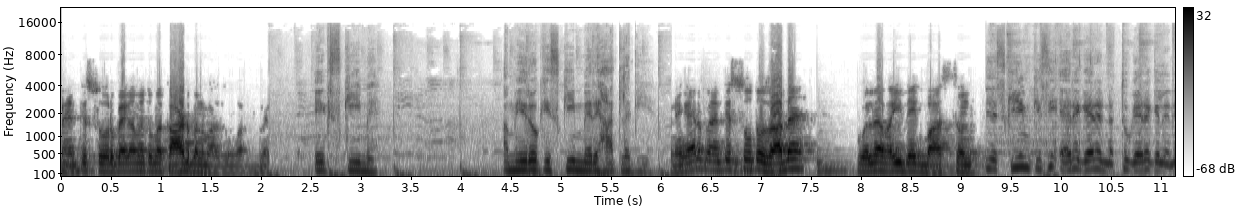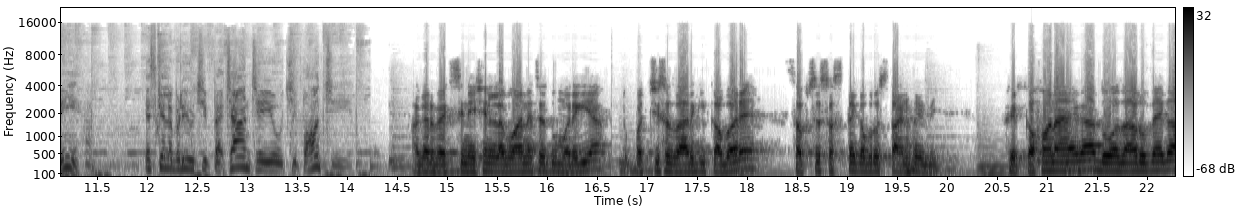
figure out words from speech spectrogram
पैंतीस सौ रुपए का मैं तुम्हें कार्ड बनवा दूँगा। एक स्कीम है। अमीरों की स्कीम मेरे हाथ लगी है। नहीं यार पैंतीस सौ तो ज़्यादा है। बोल रहा भाई देख बात सुन। ये स्कीम किसी अरे गहरे नत्थु गहरे के लिए नहीं है। इसके लिए बड़ी ऊँची पहचान चाहिए ऊँची पहुँच चाहिए। अगर वैक्सीनेशन लगवाने से तू मर गया तो पच्चीस हज़ार की कबर है सबसे सस्ते कब्रिस्तान में भी। फिर कफन आएगा दो हज़ार रुपए का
